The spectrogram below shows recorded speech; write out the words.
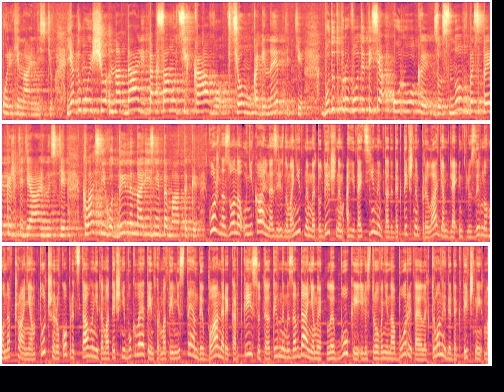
оригінальністю. Я думаю, що надалі так само цікаво в цьому кабінеті будуть проводитися уроки з основ безпеки життєдіяльності, класні години на різні тематики. Кожна зона унікальна з різноманітним методичним, агітаційним та дидактичним приладдям для інклюзивного навчання. Тут широко представлені тематичні буклети, інформативні стенди, банери, картки з ситуативними завданнями, лепбуки, ілюстровані набори та електронний дидактичний матеріал.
